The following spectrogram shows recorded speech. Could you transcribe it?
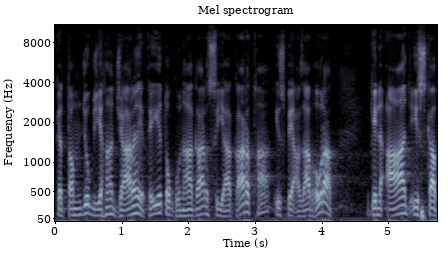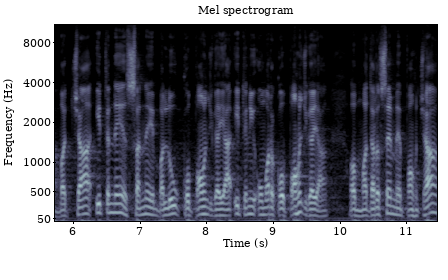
کہ تمجب یہاں جا رہے تھے، یہ تو گناہ گار سیاکار تھا، اس پہ عذاب ہو رہا تھا۔ لیکن آج اس کا بچہ اتنے سنے بلوغ کو پہنچ گیا، اتنی عمر کو پہنچ گیا اور مدرسے میں پہنچا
